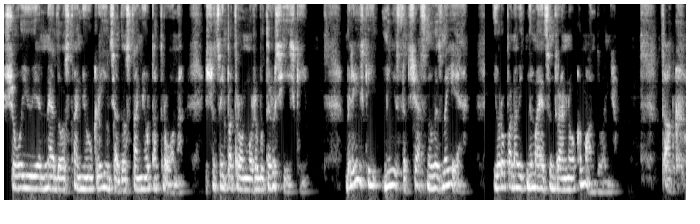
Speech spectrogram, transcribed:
що воює не до останнього українця, а до останнього патрона, і що цей патрон може бути російський. Бельгійський міністр чесно визнає, Європа навіть не має центрального командування. Так,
